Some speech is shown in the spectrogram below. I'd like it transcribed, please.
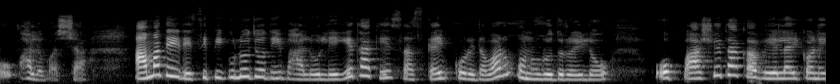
ও ভালোবাসা। আমাদের রেসিপিগুলো যদি ভালো লেগে থাকে সাবস্ক্রাইব করে দেওয়ার অনুরোধ রইল। ও পাশে থাকা বেল আইকনে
